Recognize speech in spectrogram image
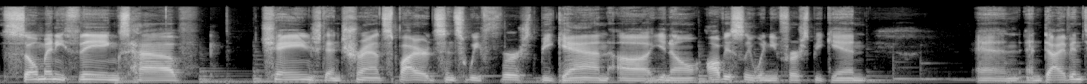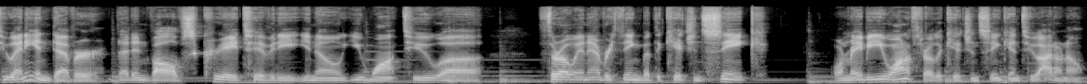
so many things have changed and transpired since we first began. Uh, you know, obviously, when you first begin and and dive into any endeavor that involves creativity, you know, you want to uh, throw in everything but the kitchen sink, or maybe you want to throw the kitchen sink into I don't know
